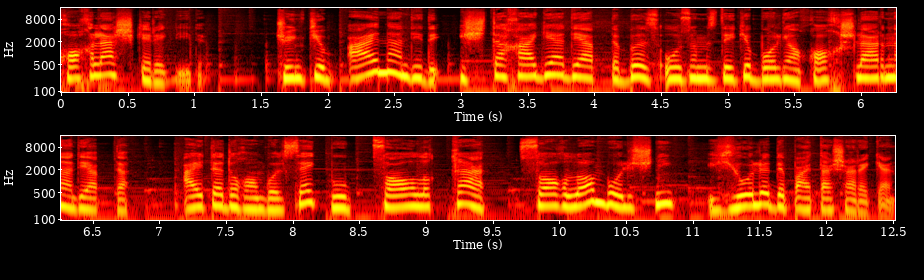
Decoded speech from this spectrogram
xohlash kerak deydi. Chunki aynan deydi ishtahaga deyapti biz o'zimizdagi bo'lgan xohishlarni deyapti. Aytadigan bo'lsak bu sog'liqqa sog'lom bo'lishning yo'li deb aytashar ekan.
